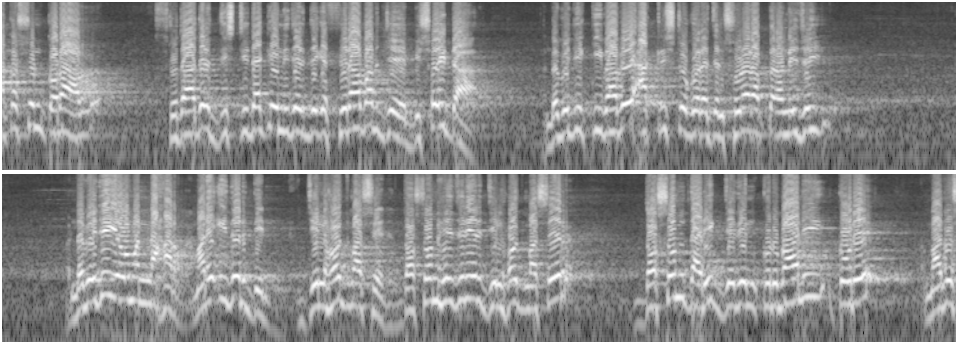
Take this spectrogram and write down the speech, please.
আকর্ষণ করার শ্রোতাদের দৃষ্টিটাকে নিজের দিকে ফেরাবার যে বিষয়টা, নবীজি কীভাবে আকৃষ্ট করেছেন শুনেন আপনারা নিজেই। নবীজি ইয়মন নাহার মানে ঈদের দিন, জিলহজ মাসের, দশম হিজড়ির জিলহজ মাসের দশম তারিখ যেদিন কোরবানি করে মানুষ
